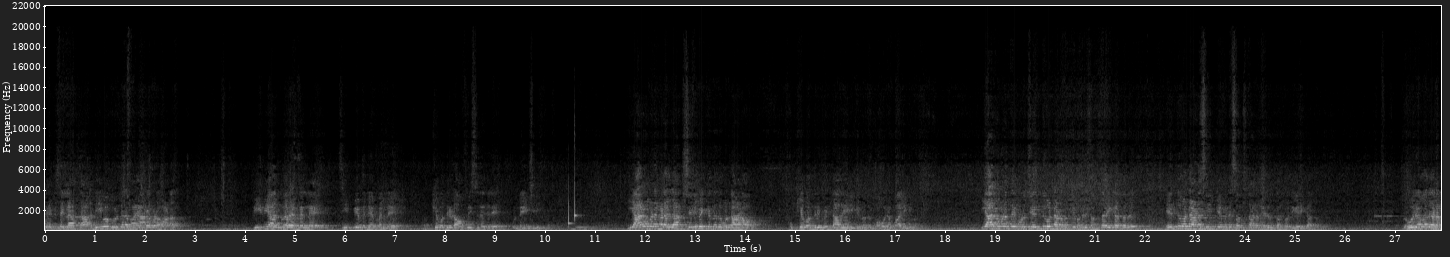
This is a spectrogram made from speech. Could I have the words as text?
കേട്ടിട്ടില്ലാത്ത അതീവ ഗുരുതരമായ ആരോപണമാണ് P V Anvar M L A C P എമ്മിന്റെ എം എൽ എ മുഖ്യമന്ത്രിയുടെ ഓഫീസിനെതിരെ ഉന്നയിച്ചിരിക്കുന്നത്. ഈ ആരോപണങ്ങളെല്ലാം ശരിവെക്കുന്നത് കൊണ്ടാണോ മുഖ്യമന്ത്രി മിണ്ടാതെയിരിക്കുന്നത് മൗനം പാലിക്കുന്നത്? ഈ ആരോപണത്തെക്കുറിച്ച് എന്തുകൊണ്ടാണ് മുഖ്യമന്ത്രി സംസാരിക്കാത്തത്? എന്തുകൊണ്ടാണ് സി പി എമ്മിന്റെ സംസ്ഥാന നേതൃത്വം പ്രതികരിക്കാത്തത്? ഗൗരവതരം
